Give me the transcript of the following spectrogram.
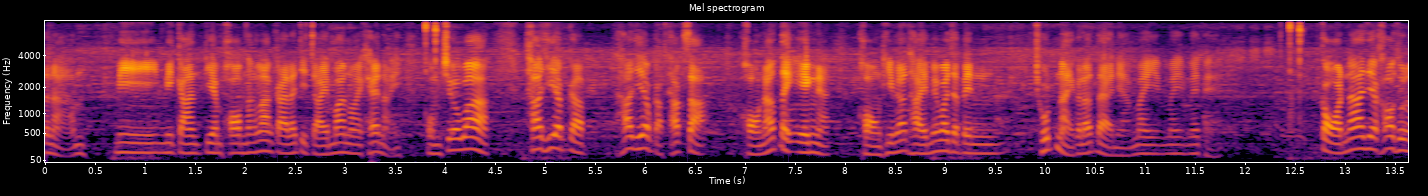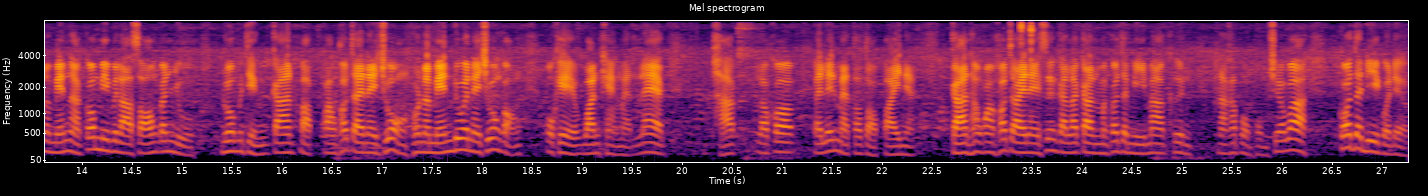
สนามมีมีการเตรียมพร้อมทั้งร่างกายและจิตใจมากน้อยแค่ไหน ผมเชื่อว่าถ้าเทียบกับถ้าเทียบกับทักษะของนักเตะเองเนี่ยของทีมชาติไทยไม่ว่าจะเป็นชุดไหนก็แล้วแต่เนี่ยไม่ไม่ไม่แพ้ ก่อนหน้าที่จะเข้าทัวร์นาเมนต์น่ะก็มีเวลาซ้อมกันอยู่ รวมไปถึงการปรับความเข้าใจในช่วงของทัวร์นาเมนต์ด้วยในช่วงของโอเค วันแข่งแมตช์แรกพักแล้วก็ไปเล่นแมตตช์ต่อ ๆ ไปเนี่ยการทำความเข้าใจในซึ่งกันและกันมันก็จะมีมากขึ้นนะครับผมผมเชื่อว่าก็จะดีกว่าเดิม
